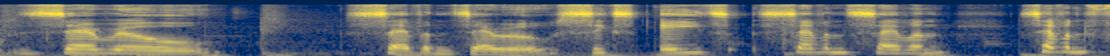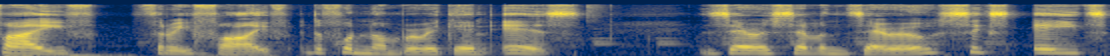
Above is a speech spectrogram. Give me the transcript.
07068777535. The phone number again is 07068777535.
